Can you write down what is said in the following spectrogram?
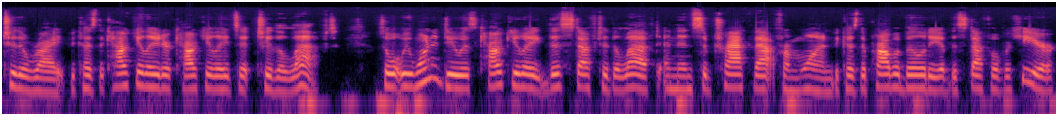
to the right because the calculator calculates it to the left. So what we want to do is calculate this stuff to the left and then subtract that from 1 because the probability of the stuff over here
